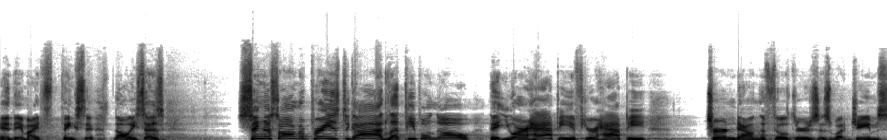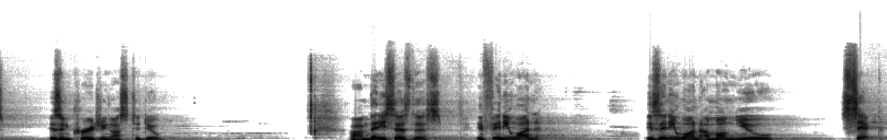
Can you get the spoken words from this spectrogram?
and they might think. So. No, he says, Sing a song of praise to God. Let people know that you are happy. If you're happy, turn down the filters, is what James is encouraging us to do. Um, then he says this If anyone, is anyone among you sick?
